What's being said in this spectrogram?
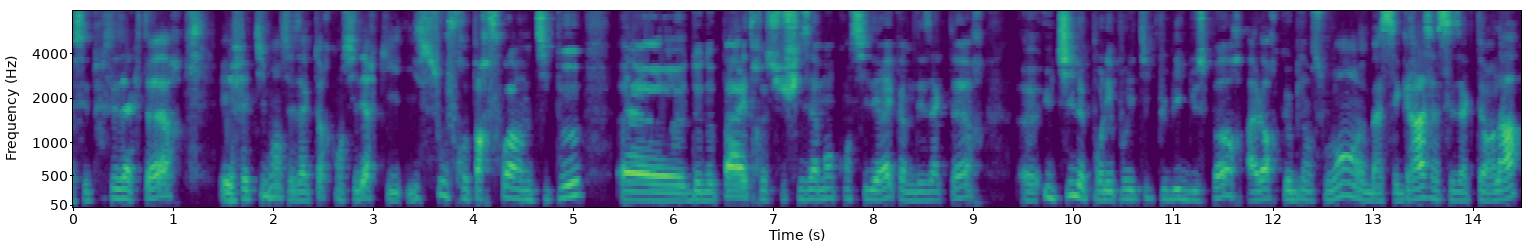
c'est tous ces acteurs. Et effectivement, ces acteurs considèrent qu'ils souffrent parfois un petit peu de ne pas être suffisamment considérés comme des acteurs euh, utile pour les politiques publiques du sport, alors que bien souvent, euh, bah, c'est grâce à ces acteurs-là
